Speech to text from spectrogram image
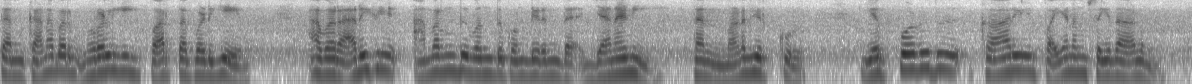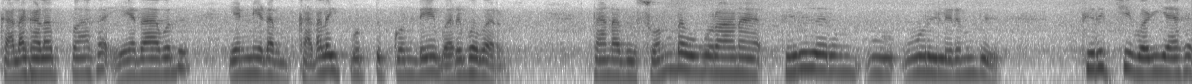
தன் கணவர் முரளியை பார்த்தபடியே அவர் அருகில் அமர்ந்து வந்து கொண்டிருந்த ஜனனி தன் மனதிற்குள் எப்பொழுது காரில் பயணம் செய்தாலும் கலகலப்பாக ஏதாவது என்னிடம் கடலை போட்டுக்கொண்டே வருபவர் தனது சொந்த ஊரான திருவெரும் ஊரிலிருந்து திருச்சி வழியாக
